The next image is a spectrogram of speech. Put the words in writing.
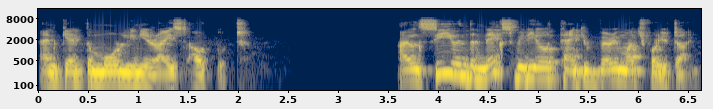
and get the more linearized output. I will see you in the next video. Thank you very much for your time.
